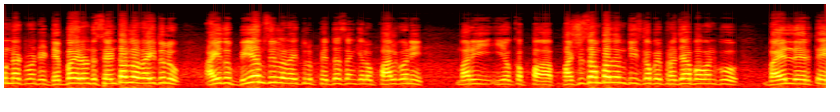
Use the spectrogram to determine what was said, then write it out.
ఉన్నటువంటి డెబ్బై రెండు సెంటర్ల రైతులు ఐదు బిఎంసీల రైతులు పెద్ద సంఖ్యలో పాల్గొని మరి ఈ యొక్క ప- పశు సంపదను తీసుకుపోయి ప్రజాభవన్కు బయలుదేరితే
